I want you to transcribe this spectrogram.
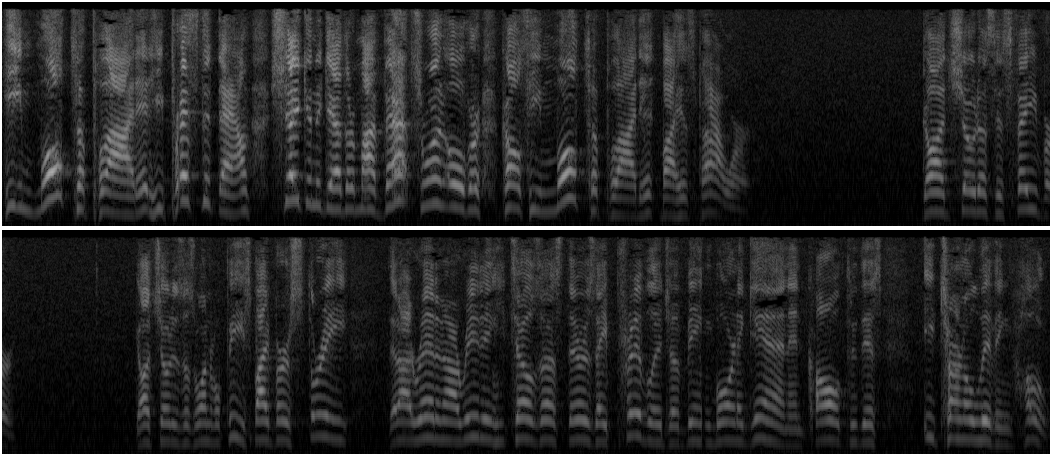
He multiplied it. He pressed it down, shaken together. My vats run over because He multiplied multiplied it by his power. God showed us his favor. God showed us his wonderful peace. By verse 3 that I read in our reading, he tells us there is a privilege of being born again and called to this eternal living hope.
